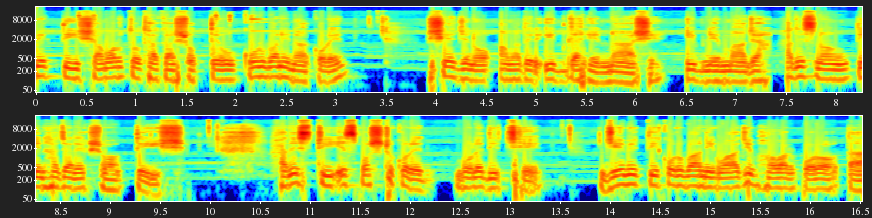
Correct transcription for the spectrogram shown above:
ব্যক্তি সামর্থ্য থাকা সত্ত্বেও কোরবানি না করে, সে যেন আমাদের ঈদগাহে না আসে। ইবনে মাজা হাদিস নং তিন হাজার একশো তেইশ। হাদিসটি স্পষ্ট করে বলে দিচ্ছে, যে ব্যক্তি কোরবানি ওয়াজিব হওয়ার পরও তা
